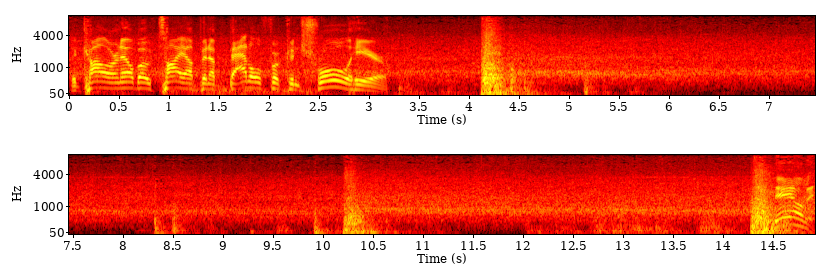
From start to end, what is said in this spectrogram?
The collar and elbow tie up in a battle for control here. Nailed it.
